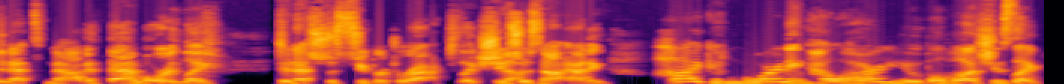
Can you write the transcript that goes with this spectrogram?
Danette's mad at them or like Danette's just super direct. Like she's Yeah. just not adding, Hi, good morning, how are you? Blah blah. She's like,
